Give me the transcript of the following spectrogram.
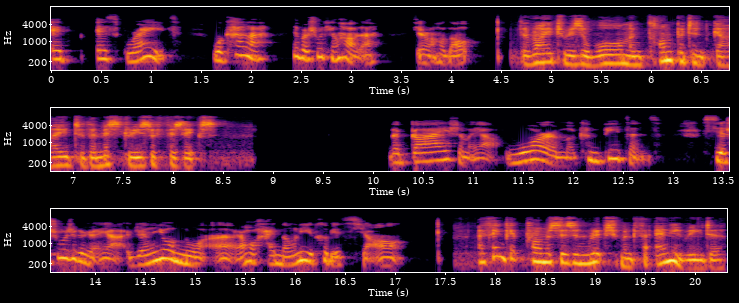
It is great. 我看了那本书挺好的。接着往后走。 The writer is a warm and competent guide to the mysteries of physics. The guy 什么呀？Warm, competent. 写书这个人呀，人又暖，然后还能力特别强。 I think it promises enrichment for any reader.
